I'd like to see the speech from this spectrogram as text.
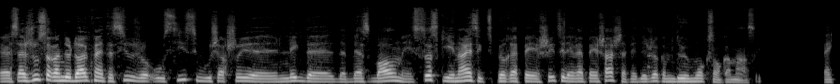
Euh, ça se joue sur Underdog Fantasy aussi si vous cherchez euh, une ligue de, de best ball. Mais ça, ce qui est nice, c'est que tu peux repêcher. Tu sais, les repêchages, ça fait déjà comme deux mois qu'ils sont commencés. Fait que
